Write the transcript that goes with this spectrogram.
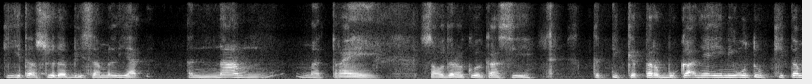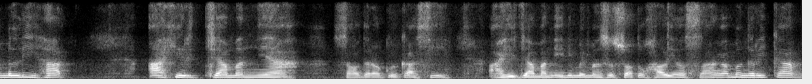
Kita sudah bisa melihat enam metre. Saudaraku kasih ketika terbukanya ini untuk kita melihat akhir zamannya. Saudaraku kasih, akhir zaman ini memang sesuatu hal yang sangat mengerikan.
